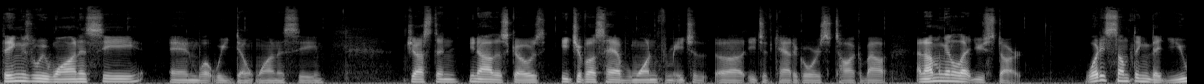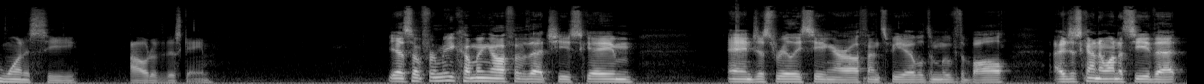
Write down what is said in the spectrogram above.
things we want to see and what we don't want to see. Justin, you know how this goes. Each of us have one from each of uh, each of the categories to talk about, and I'm going to let you start. What is something that you want to see out of this game? Yeah, so for me, coming off of that Chiefs game and just really seeing our offense be able to move the ball, I just kind of want to see that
